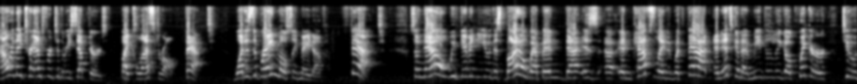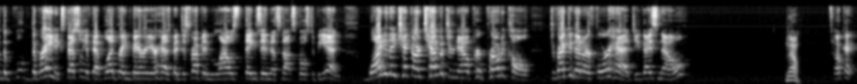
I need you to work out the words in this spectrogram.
how are they transferred to the receptors? By cholesterol, fat. What is the brain mostly made of? Fat. So now we've given you this bioweapon that is uh, encapsulated with fat, and it's going to immediately go quicker to the, the brain, especially if that blood brain barrier has been disrupted and allows things in that's not supposed to be in. Why do they check our temperature now per protocol directed at our forehead? Do you guys know? No. Okay.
